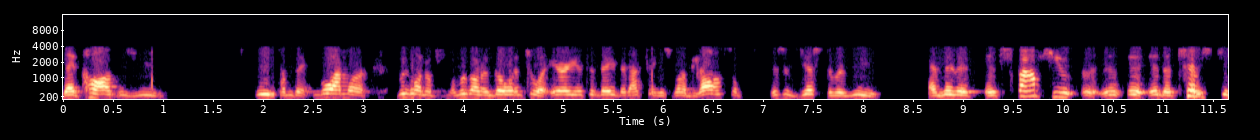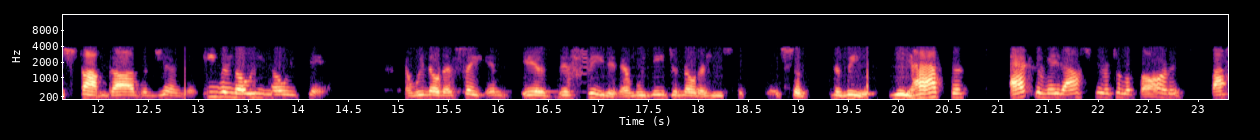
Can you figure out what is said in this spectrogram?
that causes you do something. Boy, I'm gonna we're gonna we're gonna go into an area today that I think is gonna be awesome. This is just a review. And then it, it stops you. It, it, it attempts to stop God's agenda, even though He know He can't and we know that Satan is defeated, and we need to know that he's defeated. We have to activate our spiritual authority by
